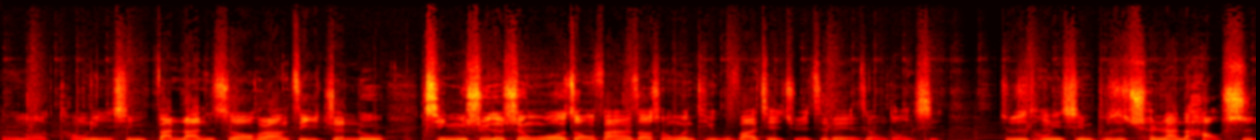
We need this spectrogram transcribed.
什么同理心泛滥的时候会让自己卷入情绪的漩涡中，反而造成问题无法解决之类的这种东西，就是同理心不是全然的好事。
